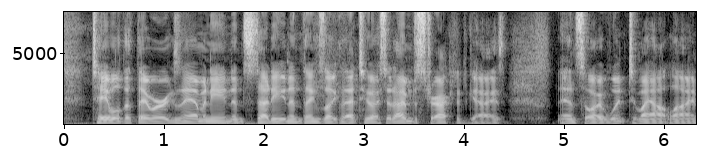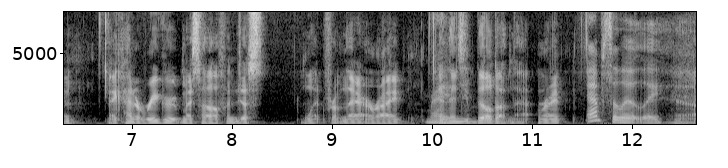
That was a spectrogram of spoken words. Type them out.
table that they were examining and studying and things like that too. I said I'm distracted guys. And so I went to my outline. I kind of regrouped myself and just went from there, right? right? And then you build on that, right? Absolutely. Yeah.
